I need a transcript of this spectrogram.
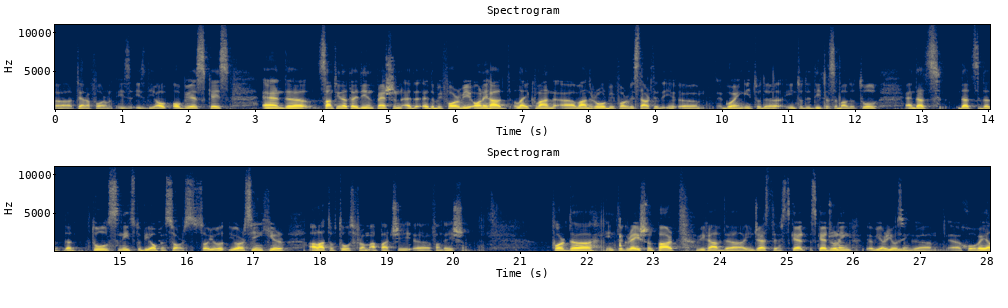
uh, Terraform is, is the obvious case. And uh, something that I didn't mention at the, at the before, we only had like one, uh, one rule before we started uh, going into the, into the details about the tool, and that's, that's that the tools needs to be open source. So you, you are seeing here a lot of tools from Apache uh, Foundation. For the integration part, we have the ingest scheduling. We are using uh, uh, Huawei,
